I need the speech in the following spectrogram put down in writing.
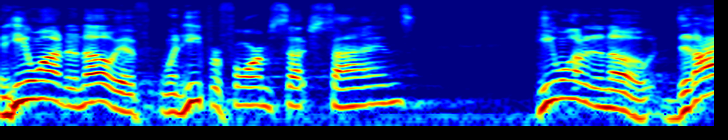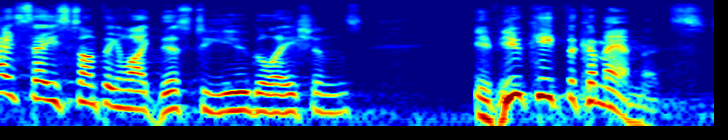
And he wanted to know if, when he performed such signs, he wanted to know, did I say something like this to you, Galatians? If you keep the commandments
